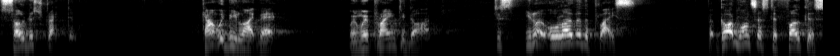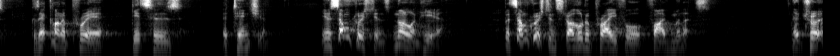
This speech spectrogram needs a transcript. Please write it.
so distracted. Can't we be like that when we're praying to God? Just, you know, all over the place. But God wants us to focus because that kind of prayer gets His attention. You know, some Christians, no one here, but some Christians struggle to pray for five minutes. Is that true?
